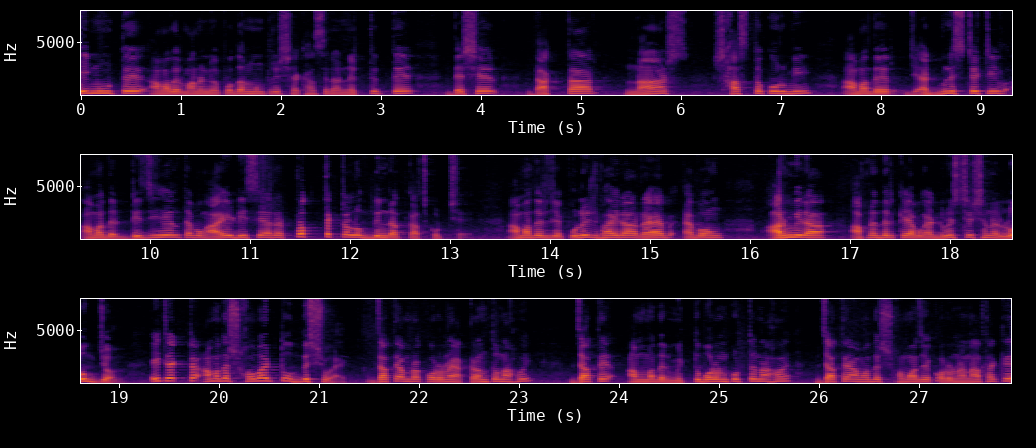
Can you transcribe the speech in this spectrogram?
এই মুহূর্তে আমাদের মাননীয় প্রধানমন্ত্রী শেখ হাসিনার নেতৃত্বে দেশের ডাক্তার নার্স স্বাস্থ্যকর্মী আমাদের যে অ্যাডমিনিস্ট্রেটিভ আমাদের ডিজি হেলথ এবং আইডিসিআর এর প্রত্যেকটা লোক দিনরাত কাজ করছে। আমাদের যে পুলিশ ভাইরা, র্যাব এবং আর্মিরা, আপনাদেরকে এবং অ্যাডমিনিস্ট্রেশনের লোকজন, এটা একটা আমাদের সবার তো উদ্দেশ্য এক, যাতে আমরা করোনায় আক্রান্ত না হই, যাতে আমাদের মৃত্যুবরণ করতে না হয় যাতে আমাদের সমাজে করোনা না থাকে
